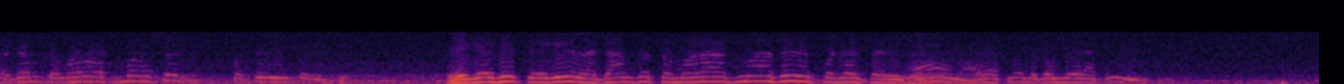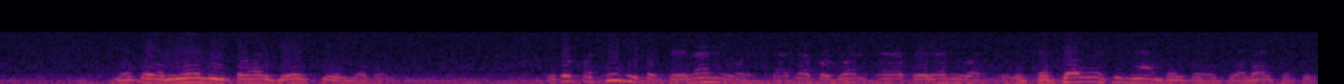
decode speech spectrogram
લગામ તમારા હાથમાં હશે ને? પટેલ તરીકે એ કહે છે તે લગામ તો તમારા હાથમાં હશે ને પટેલ તરીકે હા મહારાષ્ટ્રમાં લગન મેં રાખ્યું મેં તો એમને જ તમારે ગેસ એ લોકો એ તો પછીથી પણ પહેલાની વાત. દાદા ભગવાન થયા પહેલાની વાત સત્યાવીસ વર્ષથી જ્ઞાન થયું પણ પહેલા થતું.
